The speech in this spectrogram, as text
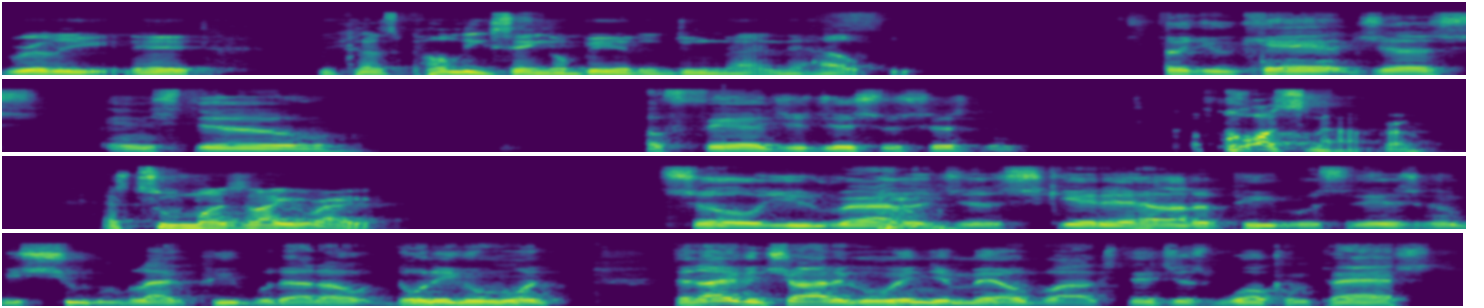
really it because police ain't gonna be able to do nothing to help you. So you can't just instill a fair judicial system. Of course not, bro. That's too much like right. So you'd rather just scare the hell out of people. So there's gonna be shooting black people that don't don't even want. They're not even trying to go in your mailbox. They're just walking past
